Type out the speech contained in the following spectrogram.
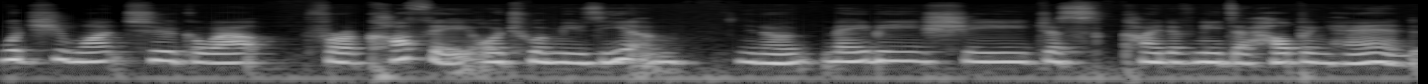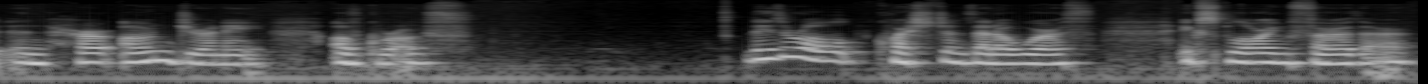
Would she want to go out for a coffee or to a museum? You know, maybe she just kind of needs a helping hand in her own journey of growth. These are all questions that are worth exploring further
